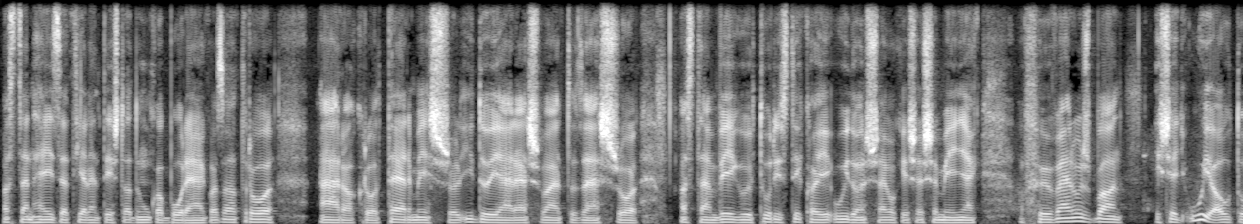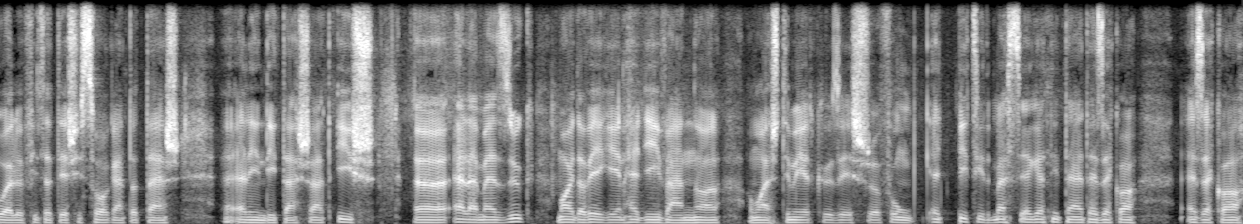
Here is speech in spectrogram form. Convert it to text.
aztán helyzetjelentést adunk a borágazatról, árakról, termésről, időjárás változásról, aztán végül turisztikai újdonságok és események a fővárosban, és egy új autóelőfizetési szolgáltatás elindítását is elemezzük, majd a végén Hegy Ivánnal a ma esti mérkőzésről fogunk egy picit beszélgetni, tehát ezek a ezek a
